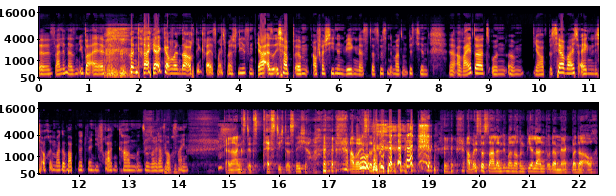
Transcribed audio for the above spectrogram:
äh, Saarländer sind überall. Von daher kann man da auch den Kreis manchmal schließen. Ja, also ich habe ähm, auf verschiedenen Wegen das, das Wissen immer so ein bisschen äh, erweitert und ähm, ja, bisher war ich eigentlich auch immer gewappnet, wenn die Fragen kamen und so soll das auch sein. Keine Angst, jetzt teste ich das nicht, aber, aber, ist das, aber ist das Saarland immer noch ein Bierland oder merkt man da auch,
